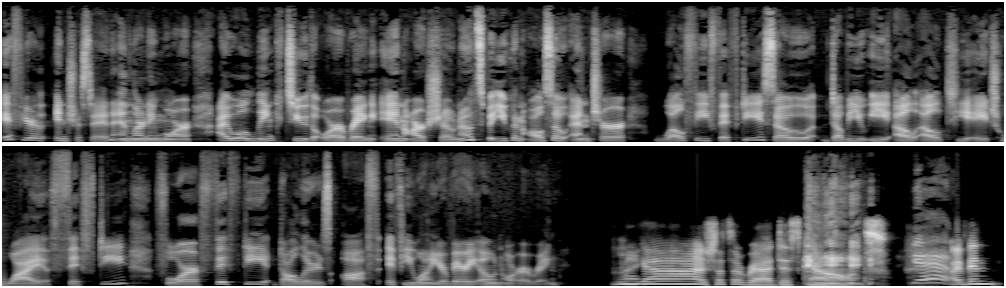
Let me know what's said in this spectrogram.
if you're interested in learning more, I will link to the Oura Ring in our show notes, but you can also enter WELLTHY50, so W E L L T H Y 50 for $50 off if you want your very own Oura Ring. Oh my gosh, that's a rad discount. yeah. I've been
